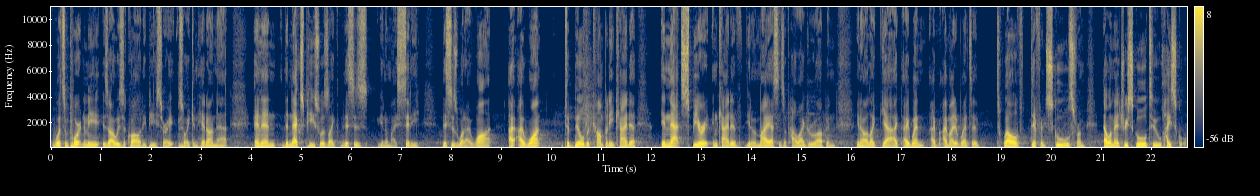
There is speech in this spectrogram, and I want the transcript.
what's important to me is always the quality piece, right? So Mm. I can hit on that. And then the next piece was like, this is, you know, my city. This is what I want. I, I want to build a company kind of in that spirit and kind of, you know, my essence of how I grew up. And, you know, like, yeah, I, I went, I, I might have went to 12 different schools from elementary school to high school,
